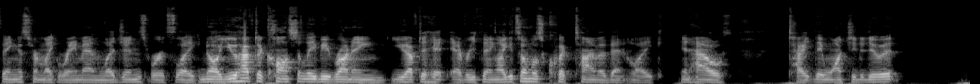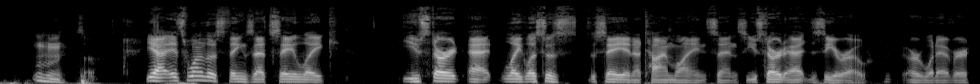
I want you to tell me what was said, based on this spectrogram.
things from like Rayman Legends where it's like no you have to constantly be running you have to hit everything like it's almost quick time event like in how tight they want you to do it mm-hmm. So- yeah, it's one of those things that say like you start at like let's just say in a timeline sense, you start at zero or whatever.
